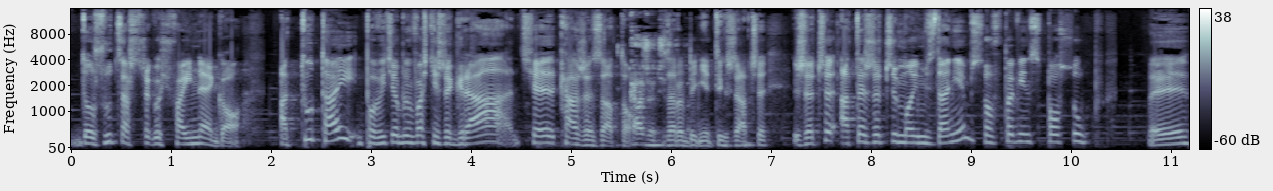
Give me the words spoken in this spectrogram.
dorzucasz czegoś fajnego. A tutaj powiedziałbym właśnie, że gra cię karze za to, Karze za robienie tych rzeczy, rzeczy, a te rzeczy moim zdaniem są w pewien sposób y,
